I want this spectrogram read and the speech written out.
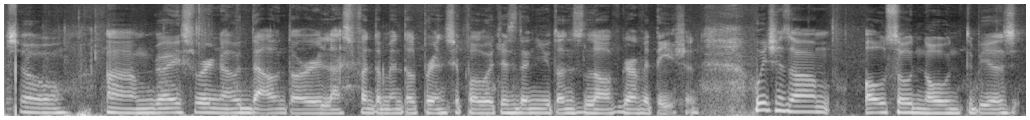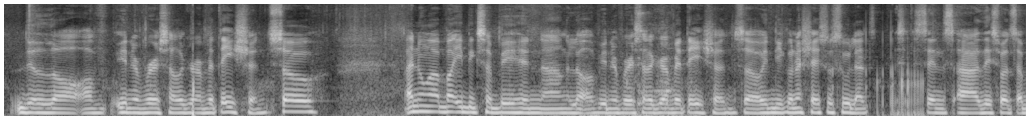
So, um, guys, we're now down to our last fundamental principle, which is the Newton's law of gravitation, which is um also known to be as the law of universal gravitation. So, ano nga ba ibig sabihin ng law of universal gravitation? So, hindi ko na siya susulat since uh, this one's a,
